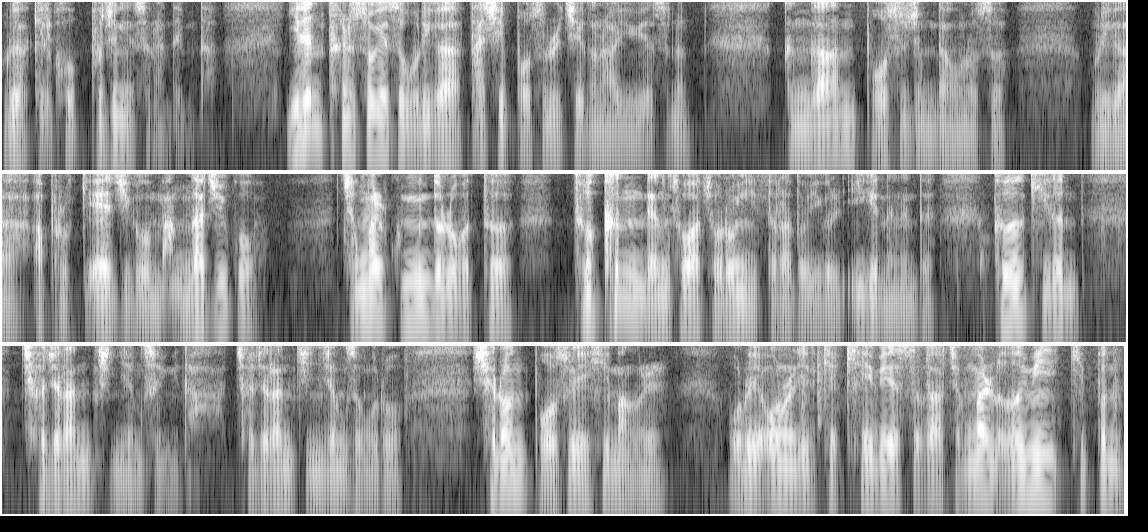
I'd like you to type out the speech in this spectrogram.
우리가 결코 부정해서는 안 됩니다. 이런 틀 속에서 우리가 다시 보수를 재건하기 위해서는 건강한 보수 정당으로서 우리가 앞으로 깨지고 망가지고 정말 국민들로부터 더 큰 냉소와 조롱이 있더라도 이걸 이겨내는데 그 길은 처절한 진정성입니다. 처절한 진정성으로 새로운 보수의 희망을 우리 오늘 이렇게 KBS가 정말 의미 깊은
